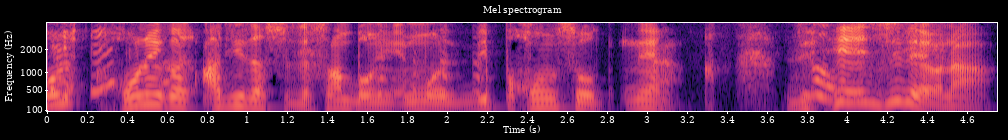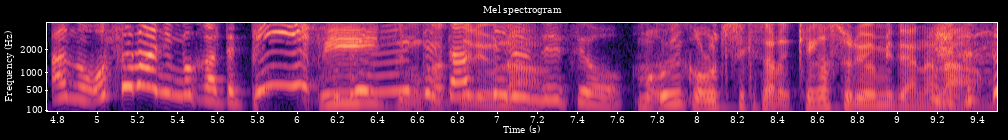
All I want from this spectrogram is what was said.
ーンって。骨骨がアディダスで3本もう立派本装ねデージだよな。あのお空に向かってピーンピーって立ってるんですよ。もう上から落ちてきたら怪我するよみたいなな。ものす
